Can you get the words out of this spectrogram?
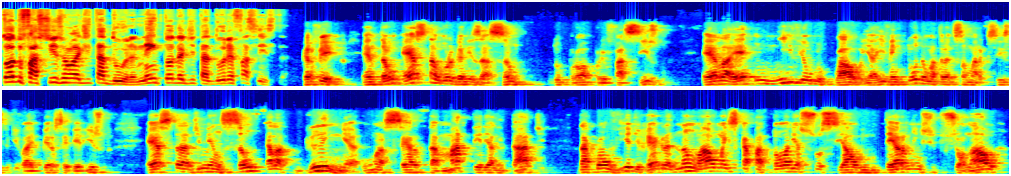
todo fascismo é uma ditadura, nem toda ditadura é fascista. Perfeito. Então, esta organização do próprio fascismo, ela é um nível no qual, e aí vem toda uma tradição marxista que vai perceber isso, esta dimensão ela ganha uma certa materialidade da qual, via de regra, não há uma escapatória social interna, institucional,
